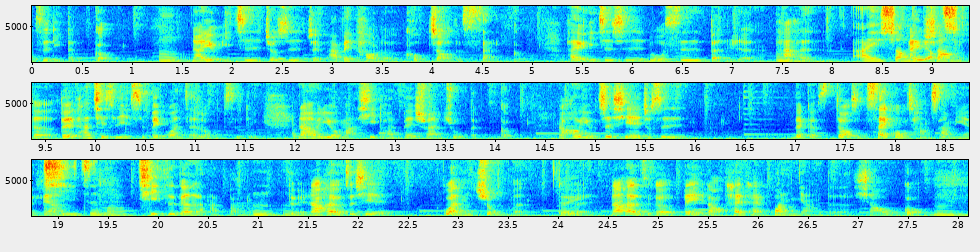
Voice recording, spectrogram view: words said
子里的狗，嗯，然后有一只就是嘴巴被套了口罩的赛。狗，还有一只是罗斯本人，他很。嗯哀伤哀伤的，对，他其实也是被关在笼子里，然后有马戏团被拴住的狗，然后有这些就是那个叫什么赛狗场上面非常旗子吗？旗子跟喇叭，嗯，嗯，对，然后还有这些观众们，对，对，然后还有这个被老太太豢养的小狗，嗯，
